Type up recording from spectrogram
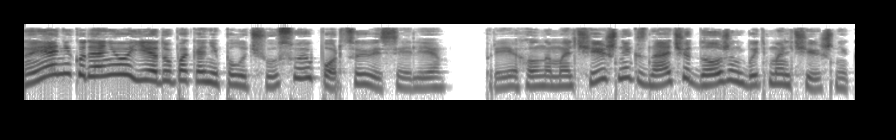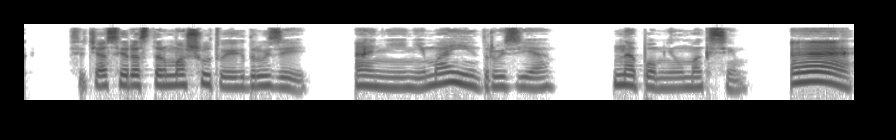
Но я никуда не уеду, пока не получу свою порцию веселья. Приехал на мальчишник, значит, должен быть мальчишник. Сейчас я растормошу твоих друзей. Они не мои друзья, — напомнил Максим. А,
